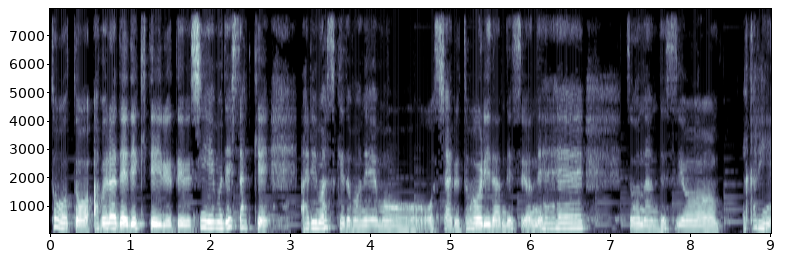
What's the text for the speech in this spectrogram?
糖と油でできているという CM でしたっけ？ありますけどもね、もうおっしゃる通りなんですよね。そうなんですよ。やっぱり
